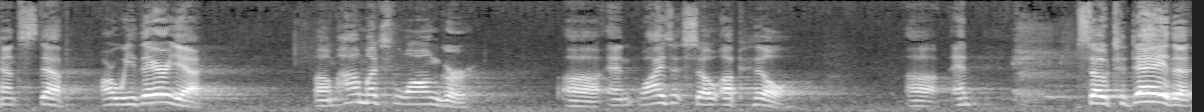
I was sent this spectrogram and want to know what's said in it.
10th step are we there yet? Um, how much longer? Uh, and why is it so uphill? Uh, and so today, the,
